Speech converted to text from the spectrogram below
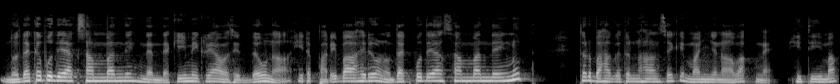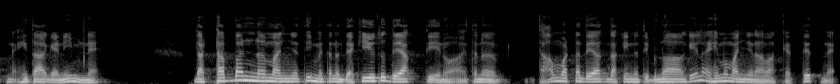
නොදකපු දෙයක් සම්බන්ධයෙන් දැන් දැකීමේ ක්‍රියාව සිද්ධ වුණා. ඊට පරිබාහිරව නොදකපු දෙයක් සම්බන්ධයෙන්ුත් එතකොට භාගතුන් වහන්සේගේ මඤ්ඤණාවක් නැහැ. හිතීමක් නැහැ. හිතා ගැනීම නැහැ. දට්ටබ්බන්න මඤ්ඤති මෙතන දැකිය යුතු දෙයක් තියෙනවා. එතන තාම වටන දෙයක් දකින්න තිබුණා කියලා එහෙම මඤ්ඤණාවක් ඇත්තෙත් නැහැ.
